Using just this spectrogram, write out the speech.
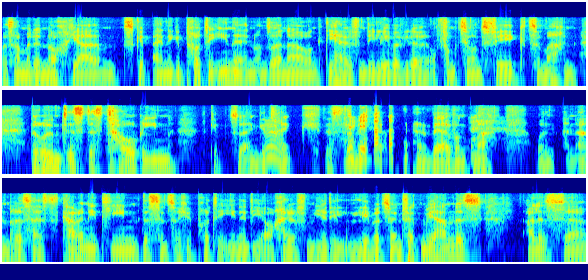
Was haben wir denn noch? Ja, es gibt einige Proteine in unserer Nahrung, die helfen, die Leber wieder funktionsfähig zu machen. Berühmt ist das Taurin. Es gibt so ein Getränk, das damit ja. Werbung macht. Und ein anderes heißt Carnitin. Das sind solche Proteine, die auch helfen, hier die Leber zu entfetten. Wir haben das alles äh,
